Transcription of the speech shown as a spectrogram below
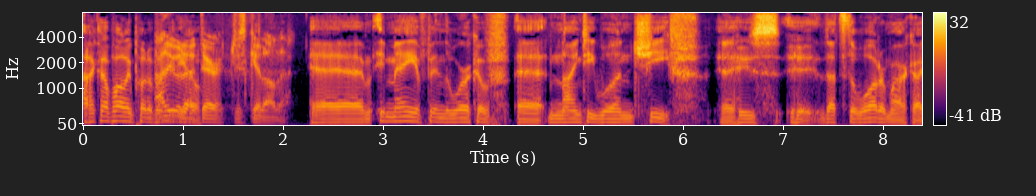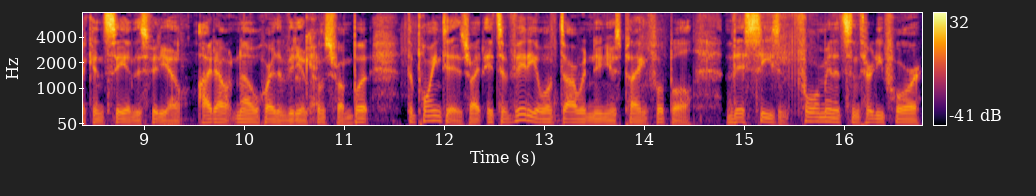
I could probably put up a I'll video. out there. Just get on it. Um, it may have been the work of uh, 91 Chief, uh, who's who, that's the watermark I can see in this video. I don't know where the video okay. comes from, but the point is, right? It's a video of Darwin Núñez playing football this season. Four minutes and 34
